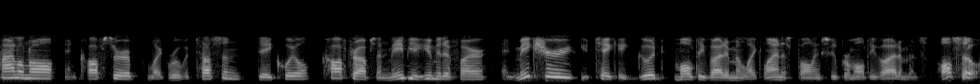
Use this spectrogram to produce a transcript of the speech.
Tylenol, and cough syrup like Robitussin, Dayquil, cough drops, and maybe a humidifier, and make sure you take a good multivitamin like Linus Pauling Super Multivitamins. Also,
